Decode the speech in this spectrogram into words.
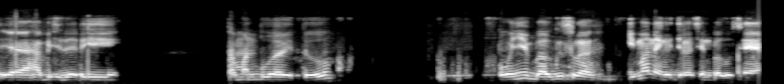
ya habis dari taman buah itu pokoknya bagus lah gimana ya ngejelasin bagusnya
